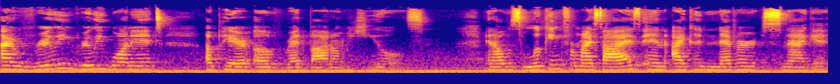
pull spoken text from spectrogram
I really, really wanted a pair of red bottom heels and I was looking for my size and I could never snag it.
